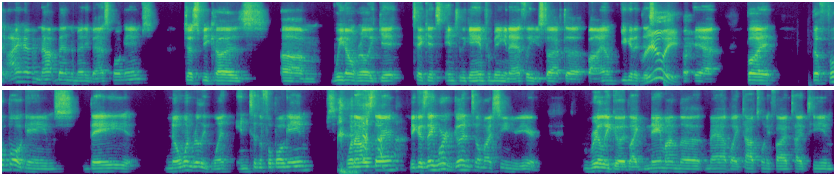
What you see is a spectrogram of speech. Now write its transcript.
I have not been to many basketball games just because um, we don't really get tickets into the game for being an athlete. You still have to buy them. You get a discount. Really? Yeah. But the football games, they no one really went into the football games when I was there because they weren't good until my senior year. Really good, like name on the map, like top 25 type team.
